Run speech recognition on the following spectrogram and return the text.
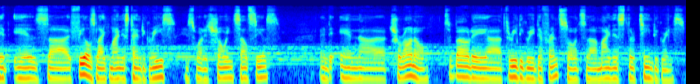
it is, uh, it feels like minus 10 degrees, is what it's showing Celsius. And in uh, Toronto, it's about a uh, 3 degree difference, so it's uh, minus 13 degrees.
